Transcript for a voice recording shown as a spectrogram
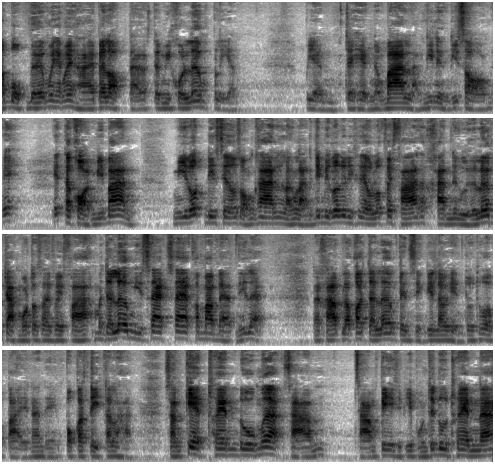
ระบบเดิมก็ยังไม่หายไปหรอก แต่จะมีคนเริ่มเปลี่ยน เปลี่ยนจะเห็นอย่างบ้านหลังที่หนึ่งที่สองเอ๊ะเอ๊ะแต่ก่อนมีบ้าน มีรถดีเซลสองคัน หลังๆที่มีรถดีเซลรถไฟฟ้าสักคันหนึ่งหรือเริ่มจากมอเตอร์ไซค์ไฟฟ้า มันจะเริ่มมีแทรกแทรกเข้ามาแบบนี้แหละนะครับ แล้วก็จะเริ่มเป็นสิ่งที่เราเห็นทั่วๆไปนั่นเอง ปกติตลาด สังเกตเทรนด์ดูเมื่อสามสามปีสี่ปีผมจะดูเทรนด์นะ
